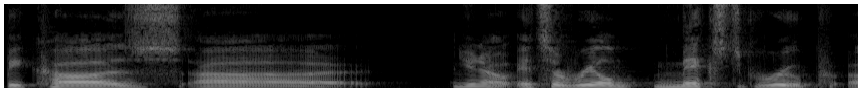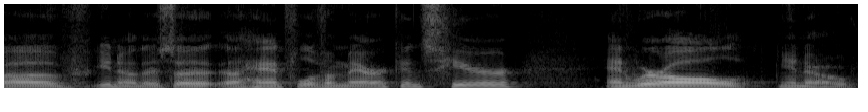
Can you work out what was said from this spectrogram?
because uh, you know it's a real mixed group of you know there's a, a handful of Americans here, and we're all you know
